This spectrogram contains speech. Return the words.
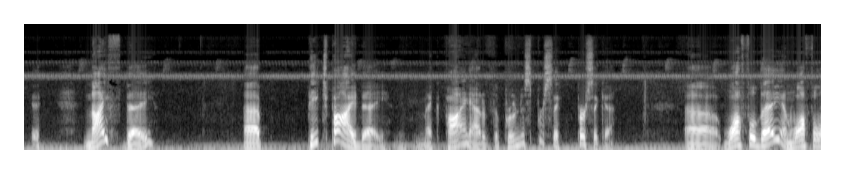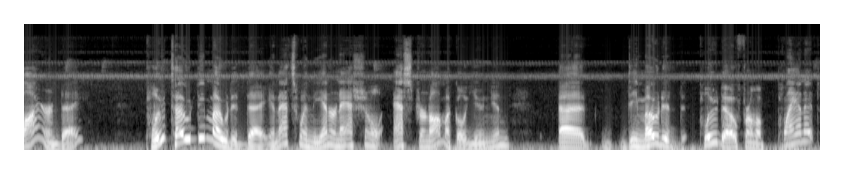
Knife Day, uh, Peach Pie Day, make pie out of the Prunus persica, uh, Waffle Day and Waffle Iron Day, Pluto Demoted Day, and that's when the International Astronomical Union uh, demoted Pluto from a planet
